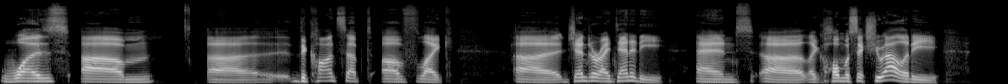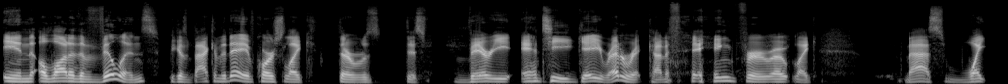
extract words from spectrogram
was um uh the concept of like uh gender identity and uh like homosexuality in a lot of the villains because back in the day of course like there was this very anti-gay rhetoric kind of thing for uh, like mass white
